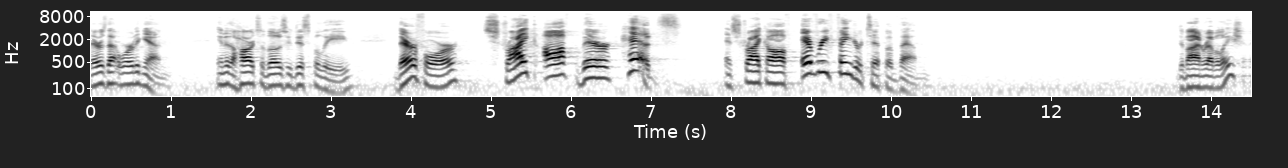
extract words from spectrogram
there's that word again, into the hearts of those who disbelieve. Therefore, strike off their heads and strike off every fingertip of them. Divine revelation.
